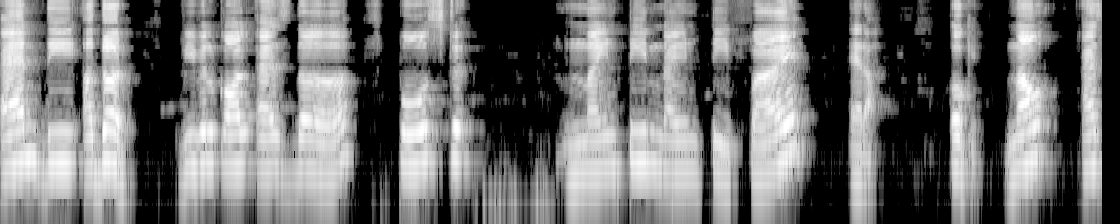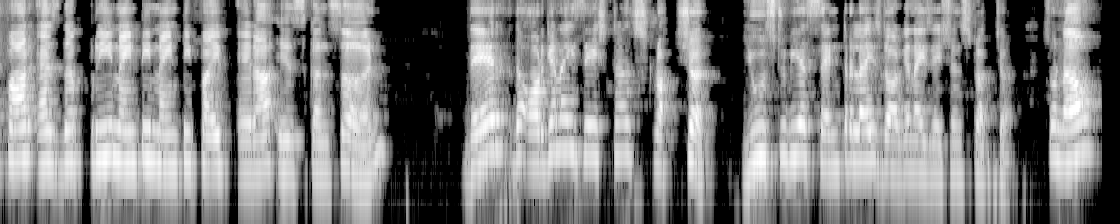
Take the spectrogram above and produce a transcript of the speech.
and the other we will call as the post 1995 era. Okay. Now as far as the pre 1995 era is concerned, there the organizational structure used to be a centralized organization structure. So now,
